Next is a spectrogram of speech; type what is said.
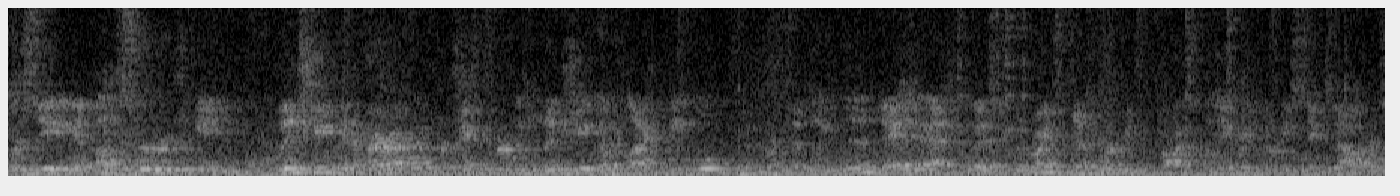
We're seeing an upsurge in lynching in America, particularly lynching of black people. I believe the data at U.S. Human Rights Network is approximately every 36 hours,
